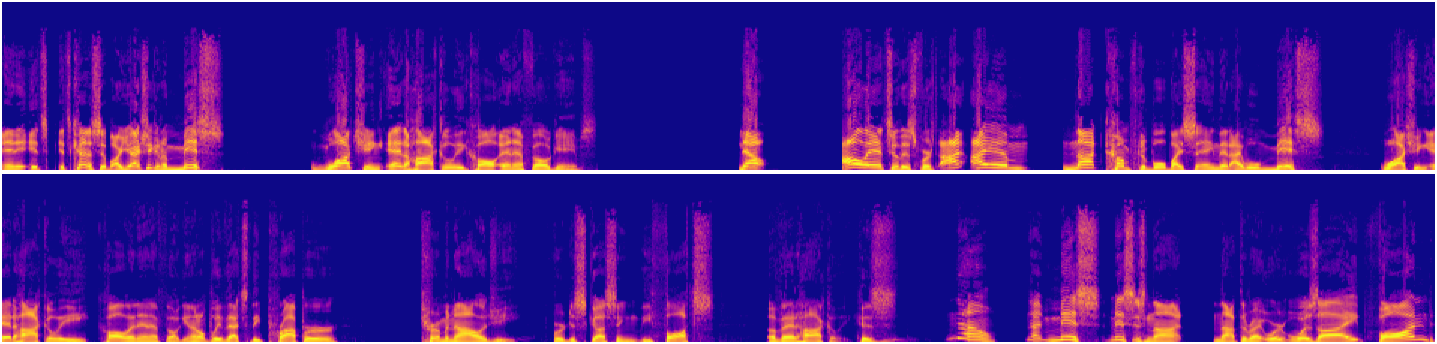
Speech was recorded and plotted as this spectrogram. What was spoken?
and it, it's it's kind of simple: Are you actually going to miss watching Ed Hochuli call NFL games? Now, I'll answer this first. I, I am not comfortable by saying that I will miss watching Ed Hochuli call an NFL game. I don't believe that's the proper terminology for discussing the thoughts of Ed Hochuli. Because no, not, miss miss is not not the right word. Was I fond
